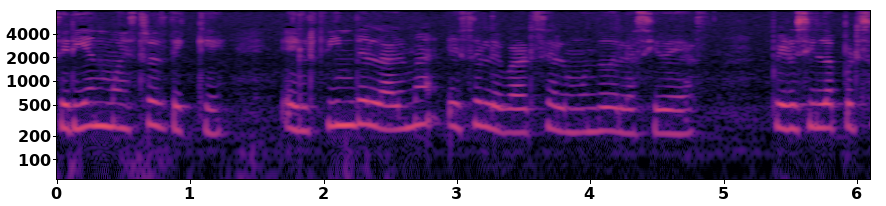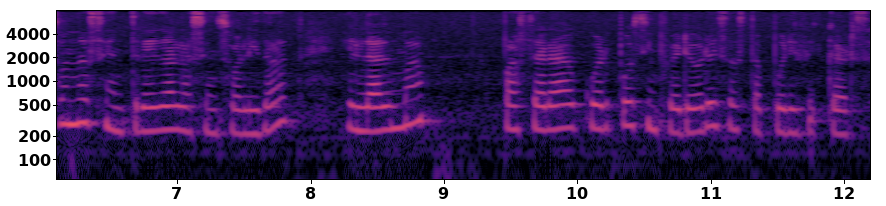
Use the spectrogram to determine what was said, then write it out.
serían muestras de que el fin del alma es elevarse al mundo de las ideas, pero si la persona se entrega a la sensualidad, el alma pasará a cuerpos inferiores hasta purificarse.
